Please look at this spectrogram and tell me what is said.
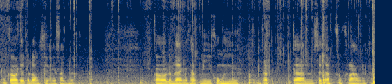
แล้วก็เดี๋ยวจะลองเสียงให้ฟังด้วยก็เริ่มแรกนะครับ มีคู่มือนะครับการเซตอัพคร่าวๆนะครับ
